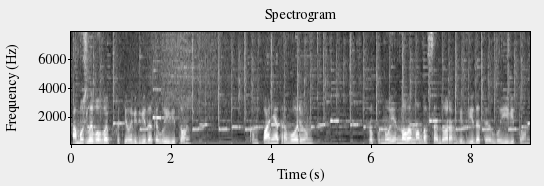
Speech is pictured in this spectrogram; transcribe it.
А можливо, ви б хотіли відвідати Louis Vuitton? Компанія Travorium пропонує новим амбасадорам відвідати Louis Vuitton.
